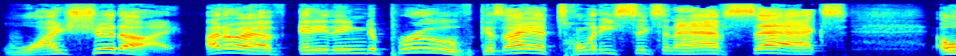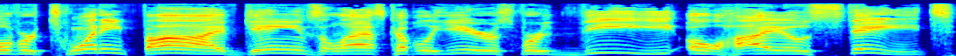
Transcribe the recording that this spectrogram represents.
why should I? I don't have anything to prove because I had 26 and a half sacks over 25 games the last couple of years for the Ohio State.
